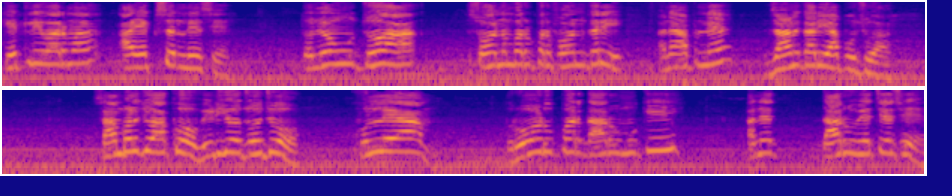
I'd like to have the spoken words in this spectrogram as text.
કેટલી વારમાં આ એક્શન લેશે. તો લ્યો હું જો આ સો નંબર ઉપર ફોન કરી અને આપને જાણકારી આપું છું આ. સાંભળજો આખો, વીડિયો જોજો. ખુલ્લે આમ રોડ ઉપર દારૂ મૂકી અને દારૂ વેચે છે.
